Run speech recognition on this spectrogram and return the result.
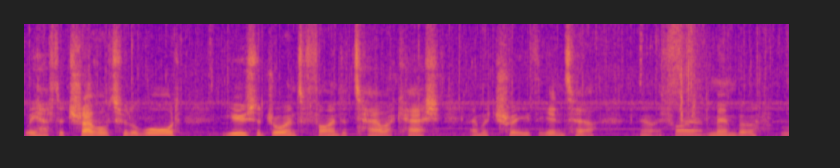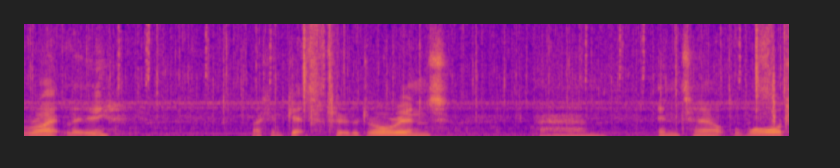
We have to travel to the ward, use the drawing to find the tower cache and retrieve the intel. Now if I remember rightly, I can get to the drawings, um, intel ward,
